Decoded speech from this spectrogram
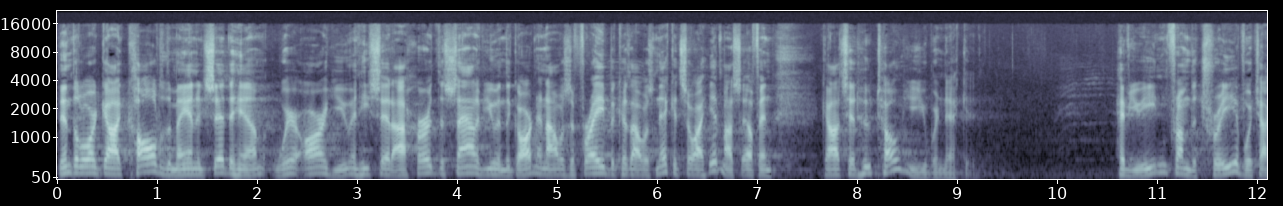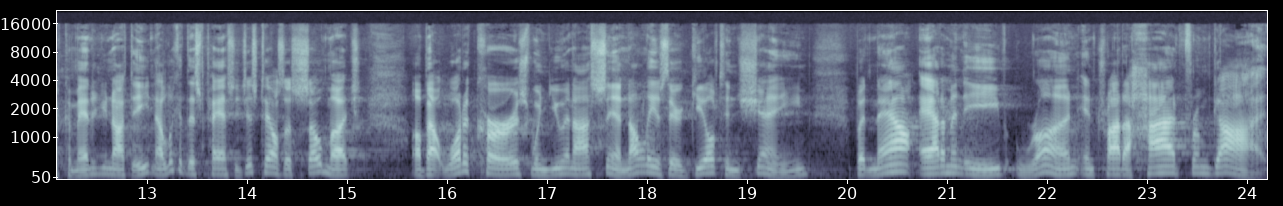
Then the Lord God called to the man and said to him, Where are you? And he said, I heard the sound of you in the garden, and I was afraid because I was naked, so I hid myself. And God said, Who told you you were naked? Have you eaten from the tree of which I commanded you not to eat? Now, look at this passage. This tells us so much about what occurs when you and I sin. Not only is there guilt and shame, but now Adam and Eve run and try to hide from God.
